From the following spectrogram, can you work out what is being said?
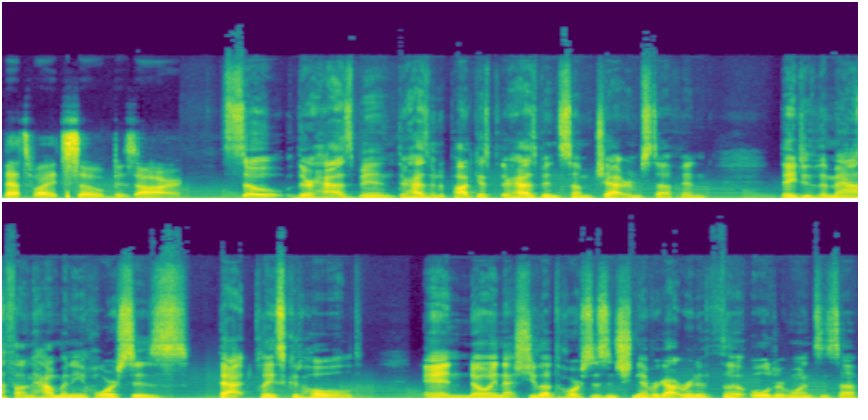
that's why it's so bizarre. so there has been there has been a podcast but there has been some chat room stuff and they do the math on how many horses that place could hold. And knowing that she loved horses and she never got rid of the older ones and stuff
